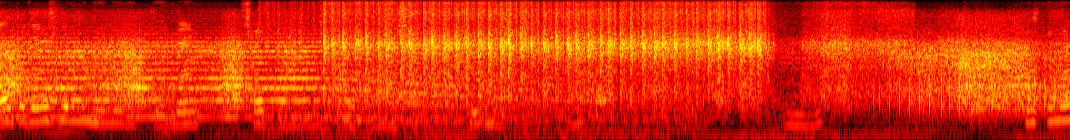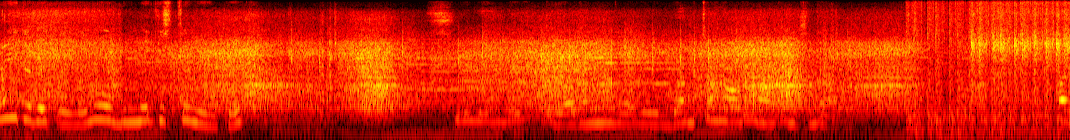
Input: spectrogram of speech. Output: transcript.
arkadaşlarımın yanına gittim. Ben satmıyorum. Dört numarayı da bekliyorum ama o bilmek istemiyor pek. Şuraya bir adamı da. Ben bir tane adam aldım içine. Ay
